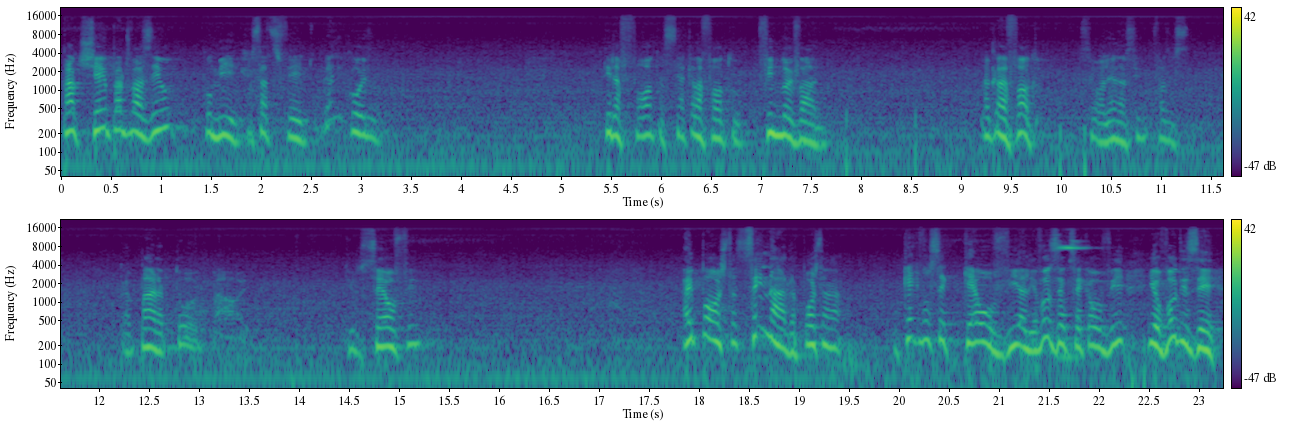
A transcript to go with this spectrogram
Prato cheio, prato vazio, comi, estou satisfeito. Grande coisa. Tira foto assim, aquela foto fim do noivado. Aquela foto, você olhando assim, faz assim. Prepara todo. Tira selfie. Aí posta, sem nada, posta na, o que é que você quer ouvir ali. Eu vou dizer o que você quer ouvir e eu vou dizer.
